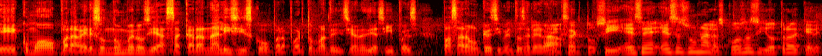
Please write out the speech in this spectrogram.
eh, ¿Cómo hago para ver esos números y a sacar análisis como para poder tomar decisiones y así pues pasar a un crecimiento acelerado? Exacto, sí, ese, esa es una de las cosas y otro de que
